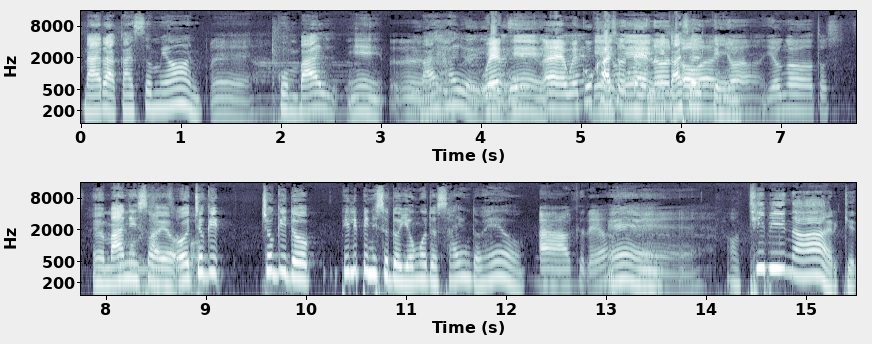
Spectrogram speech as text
나라 갔으면 네. 그말 예, 예. 말해요. 외국 예, 예, 외국 예, 갔을 예, 때는 예, 갔을 어, 때. 여, 영어도 예, 많이 써요. 어. 저기 저기도 필리핀에서도 영어도 사용도 해요. 아 그래요? 예. 네. 어, TV나 이렇게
